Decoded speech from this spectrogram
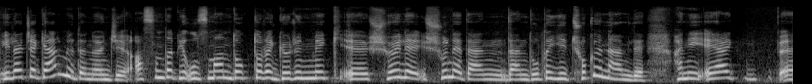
ilaca gelmeden önce aslında bir uzman doktora görünmek e, şöyle şu nedenden dolayı çok önemli. Hani eğer e,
